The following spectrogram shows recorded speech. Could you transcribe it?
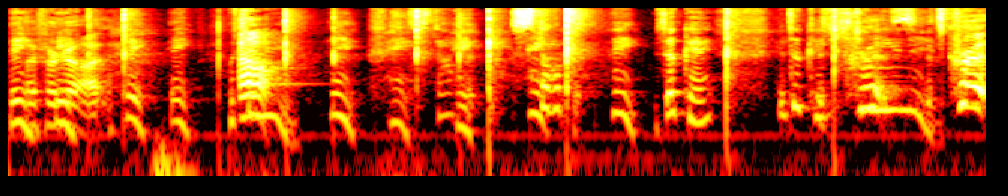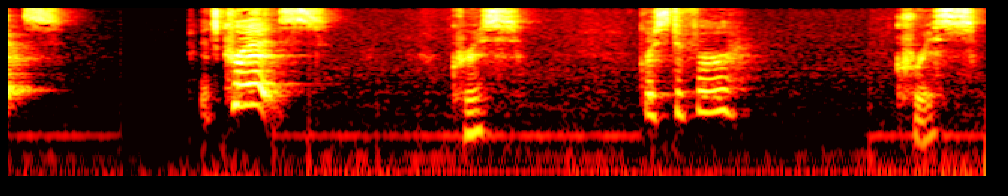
hey, I forgot. Hey, hey, hey, what's Ow. your name? Hey, hey, stop hey, it. Stop it. Hey, it's okay. It's okay. Just me your Chris. It's Chris. It's Chris. Chris. Christopher. Chris.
